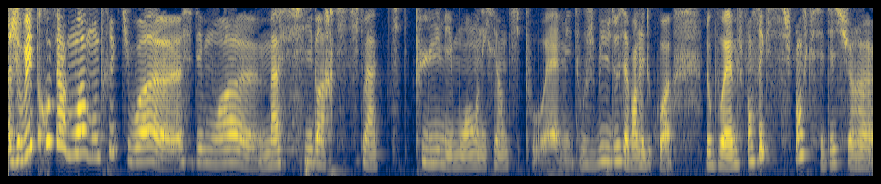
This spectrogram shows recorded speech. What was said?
je voulais trop faire moi mon truc, tu vois. Euh, c'était moi, euh, ma fibre artistique, ma petite plume et moi, on écrit un petit poème et tout. Je sais plus du tout ça parlait de quoi, le poème. Je pensais que, que c'était sur, euh,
